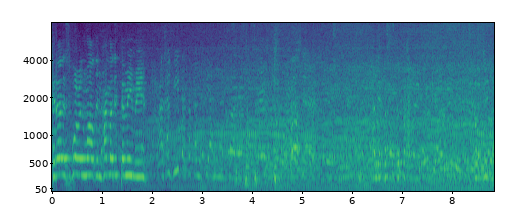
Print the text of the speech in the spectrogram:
خلال الأسبوع الماضي محمد التميمي. خلفية اعتقلوا في أهل النجار خليك بس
